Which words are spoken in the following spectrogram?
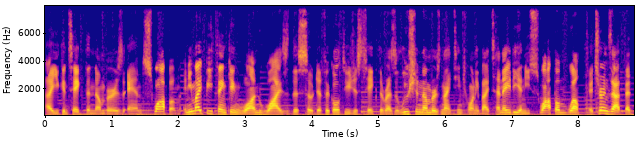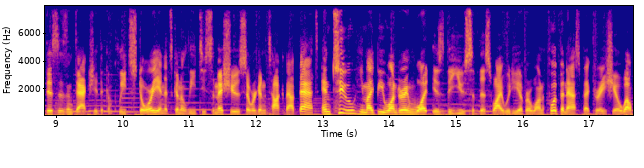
uh, you can take the numbers and swap them. And you might be thinking one, why is this so difficult? You just take the resolution numbers 1920 by 1080 and you swap them. Well, it turns out that this isn't actually the complete story and it's going to lead to some issues so we're going to talk about that. And two, you might be wondering what is the use of this? Why would you ever want to flip an aspect ratio? Well,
